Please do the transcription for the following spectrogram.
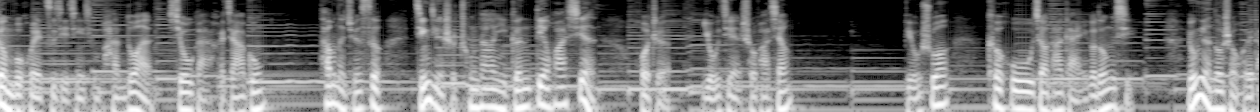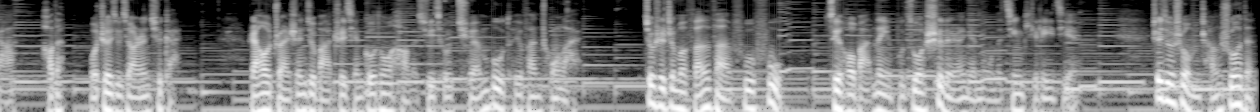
更不会自己进行判断、修改和加工。他们的角色仅仅是充当一根电话线或者邮件收发箱。比如说，客户叫他改一个东西，永远都是回答“好的，我这就叫人去改”，然后转身就把之前沟通好的需求全部推翻重来，就是这么反反复复，最后把内部做事的人也弄得精疲力竭。这就是我们常说的，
